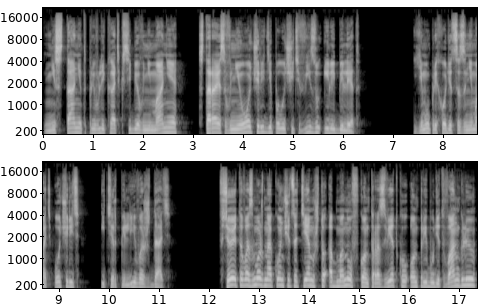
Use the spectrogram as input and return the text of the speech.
не станет привлекать к себе внимание, стараясь вне очереди получить визу или билет. Ему приходится занимать очередь и терпеливо ждать. Все это, возможно, окончится тем, что, обманув контрразведку, он прибудет в Англию,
